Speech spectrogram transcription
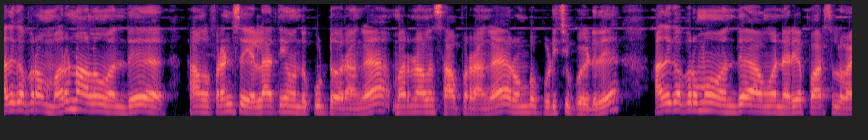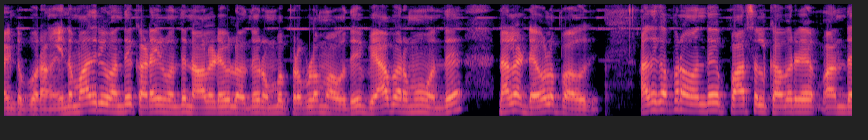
அதுக்கப்புறம் மறுநாளும் வந்து அவங்க ஃப்ரெண்ட்ஸு எல்லாத்தையும் வந்து கூப்பிட்டு வராங்க. மறுநாளும் சாப்பிட்றாங்க. ரொம்ப பிடிச்சி போயிடுது. அதுக்கப்புறமும் வந்து அவங்க நிறைய பார்சல் வாங்கிட்டு போகிறாங்க இந்த மாதிரி வந்து கடையில் வந்து நாளடைவில் வந்து ரொம்ப பிரபலமாகுது வியாபாரமும் வந்து நல்லா டெவலப் ஆகுது. அதுக்கப்புறம் வந்து பார்சல் கவரு அந்த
